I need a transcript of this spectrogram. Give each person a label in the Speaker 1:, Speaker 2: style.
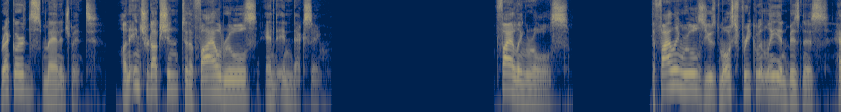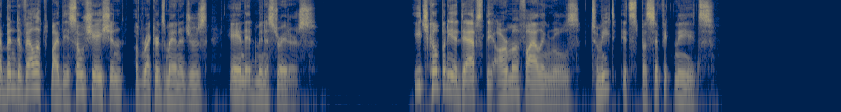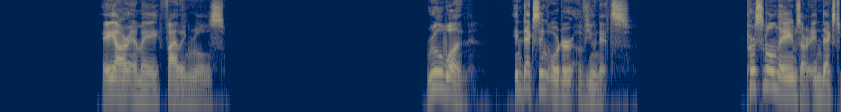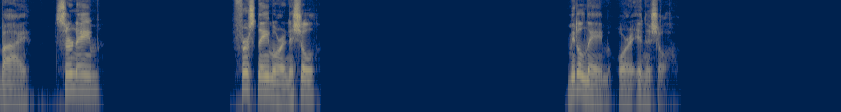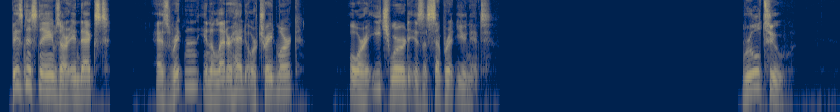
Speaker 1: Records Management An Introduction to the File Rules and Indexing. Filing Rules The filing rules used most frequently in business have been developed by the Association of Records Managers and Administrators. Each company adapts the ARMA filing rules to meet its specific needs. ARMA Filing Rules Rule 1 Indexing Order of Units. Personal names are indexed by surname, first name or initial, middle name or initial. Business names are indexed as written in a letterhead or trademark, or each word is a separate unit. Rule 2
